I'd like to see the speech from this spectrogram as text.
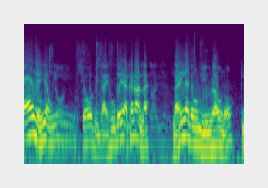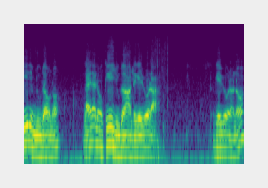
ကောင်းတယ်ရောင်ကြီးရှောပြီတာကြီးဟိုဘဲကခဏလိုက်လိုင်းလက်တုံးမယူတော့ဘူးနော်ကီးတွေမယူတော့ဘူးနော်လိုင်းလက်တုံးကီးယူတာတကယ်ပြောတာတကယ်ပြောတာနော်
